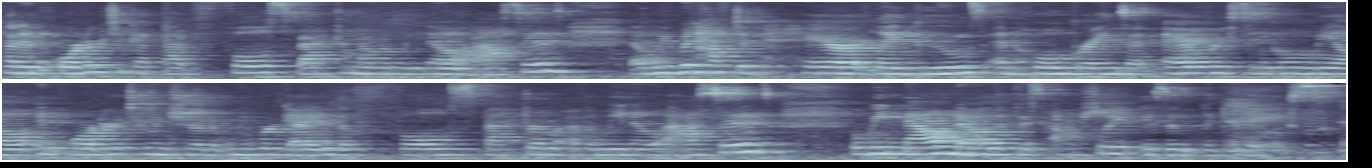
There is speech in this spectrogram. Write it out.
that in order to get that full spectrum of amino acids, that we would have to pair legumes and whole grains at every single meal in order to ensure that we were getting the full spectrum of amino acids. But we now know that this actually isn't the case.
